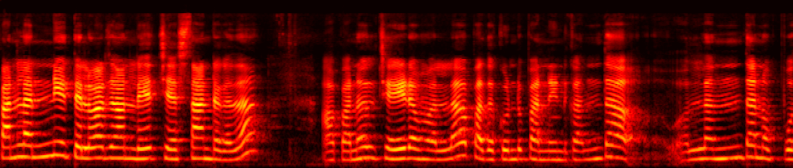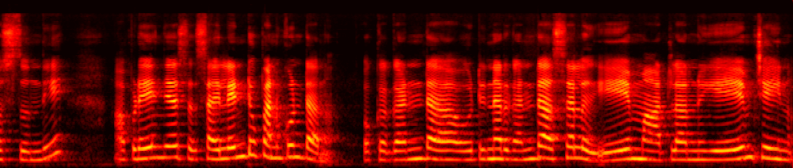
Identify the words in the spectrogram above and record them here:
పనులన్నీ తెల్లవారుజామున లేచి చేస్తా అంట కదా. ఆ పనులు చేయడం వల్ల పదకొండు పన్నెండుకి అంతా వాళ్ళంతా నొప్పి వస్తుంది అప్పుడు ఏం చేస్తా సైలెంట్ పనుకుంటాను. ఒక గంట ఒకటిన్నర గంట అస్సలు ఏం మాట్లాడను ఏం చేయను.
